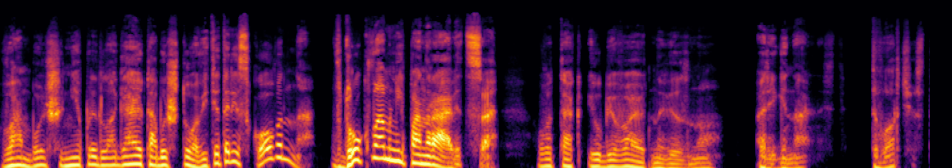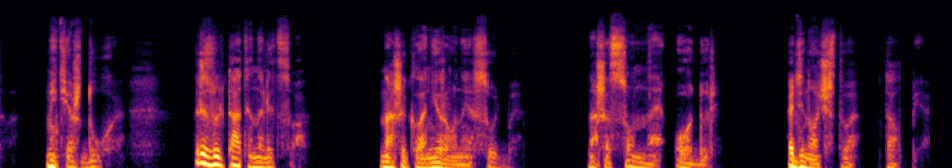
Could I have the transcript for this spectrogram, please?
Вам больше не предлагают абы что, ведь это рискованно. Вдруг вам не понравится. Вот так и убивают новизну, оригинальность, творчество, мятеж духа. Результаты налицо наши клонированные судьбы, наша сонная одурь, одиночество в толпе,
